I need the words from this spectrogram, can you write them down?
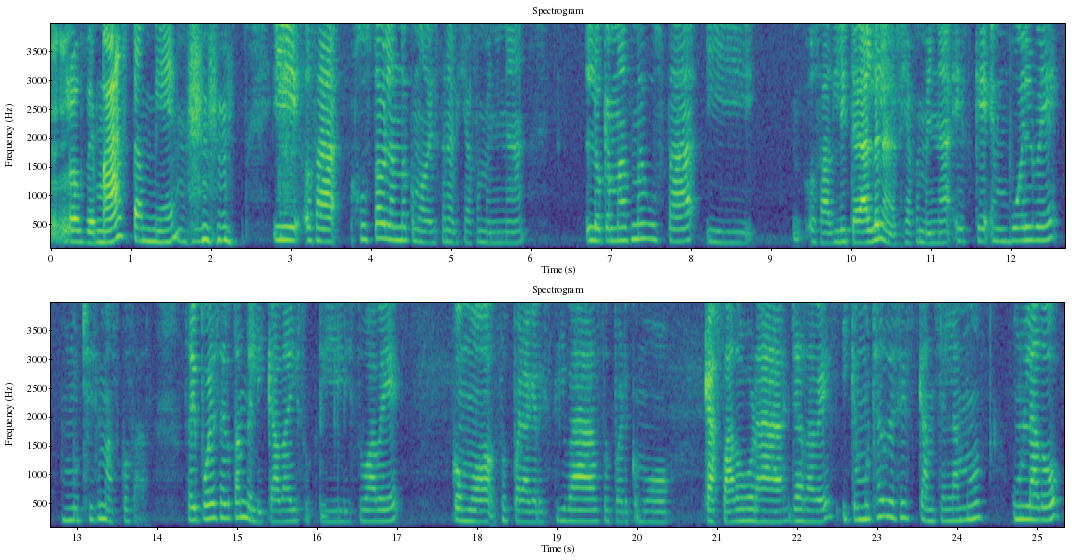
los demás también. Y, o sea, justo hablando como de esta energía femenina, lo que más me gusta y, o sea, literal de la energía femenina es que envuelve muchísimas cosas. O sea, y puede ser tan delicada y sutil y suave como súper agresiva, súper como cazadora, ya sabes, y que muchas veces cancelamos un lado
